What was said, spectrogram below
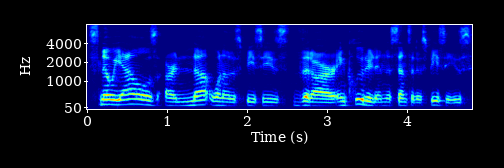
Snowy owls are not one of the species that are included in the sensitive species.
